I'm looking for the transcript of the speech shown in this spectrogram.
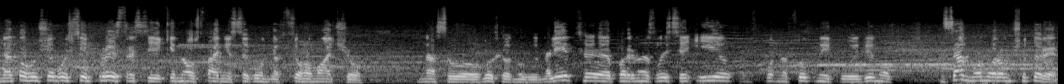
для того, щоб усі пристрасті, які на останніх секундах цього матчу нас вихлинули на лід, е, перенеслися і в наступний поєдинок за номером 4.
